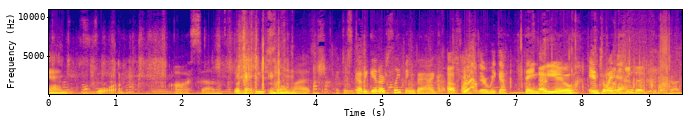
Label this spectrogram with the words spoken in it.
and four. Awesome. Thank Okay. you so Mhm. much. I just got to get our sleeping bag. Okay, there we go. Thank Okay. you. Enjoy Have that. a good day. Good luck, guys.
